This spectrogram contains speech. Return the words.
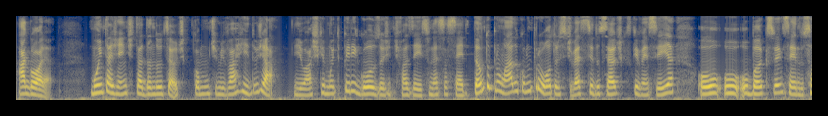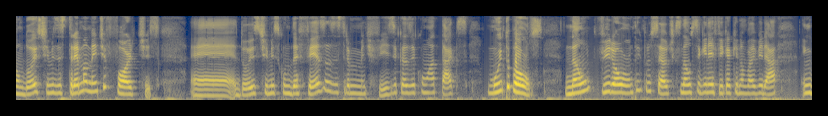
Agora, muita gente está dando o Celtic como um time varrido já. E eu acho que é muito perigoso a gente fazer isso nessa série, tanto para um lado como para o outro. Se tivesse sido o Celtics que vencia ou o, o Bucks vencendo. São dois times extremamente fortes. É, dois times com defesas extremamente físicas e com ataques muito bons não virou ontem para o Celtics, não significa que não vai virar em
